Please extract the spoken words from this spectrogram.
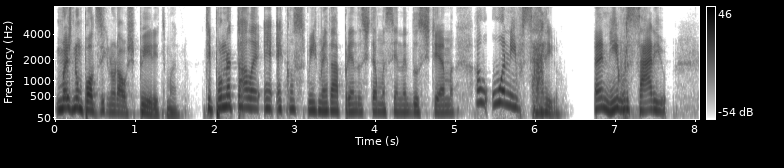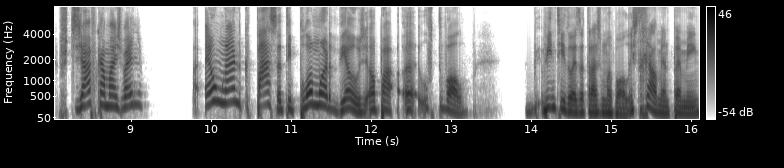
mas não podes ignorar o espírito, mano. Tipo, o Natal é, é, é consumismo, é dar prendas, isto é uma cena do sistema. Ah, o aniversário. Aniversário. Já ficar mais velho? É um ano que passa, tipo, pelo amor de Deus. Opa, ah, o futebol. 22 atrás de uma bola. Isto realmente para mim,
